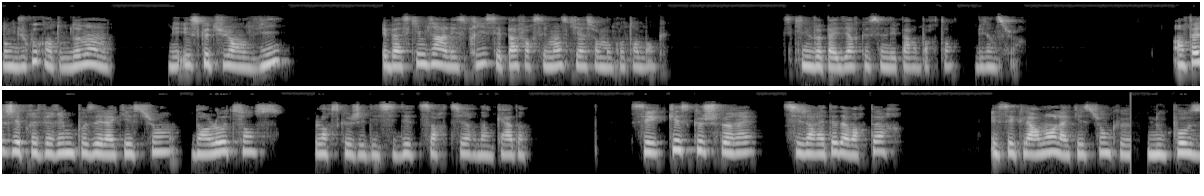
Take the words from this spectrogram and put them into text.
Donc du coup, quand on me demande, mais est-ce que tu as envie? Eh bien, ce qui me vient à l'esprit, c'est pas forcément ce qu'il y a sur mon compte en banque. Ce qui ne veut pas dire que ce n'est pas important, bien sûr. En fait, j'ai préféré me poser la question dans l'autre sens lorsque j'ai décidé de sortir d'un cadre. C'est qu'est-ce que je ferais si j'arrêtais d'avoir peur? Et c'est clairement la question que nous pose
